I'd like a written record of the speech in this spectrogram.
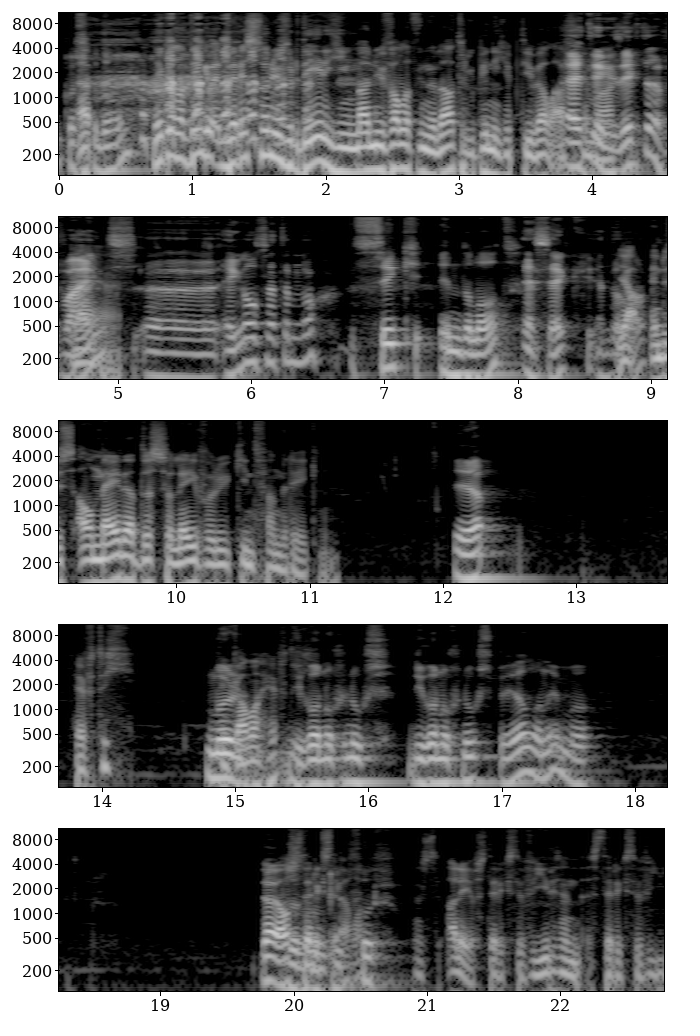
Ik was gedaan. Nee, ik was aan het denken, de rest van uw verdediging, maar nu valt het inderdaad terug binnen. Je hebt die wel Hij heeft afgemaakt. gezegd, Vines, eh, Engels had hem nog, Sick in de laat. Essek, Ja, inderdaad. en dus Almeida de Soleil voor uw kind van de rekening. Ja. Heftig? Maar allemaal heftig. die gaan nog genoeg, die gaan nog genoeg spelen, hè, maar Ja, ja sterkste ik voor. Dus, allee, of sterkste vier zijn sterkste vier.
